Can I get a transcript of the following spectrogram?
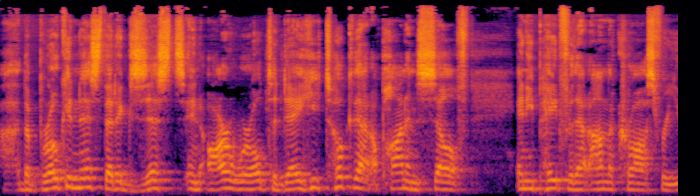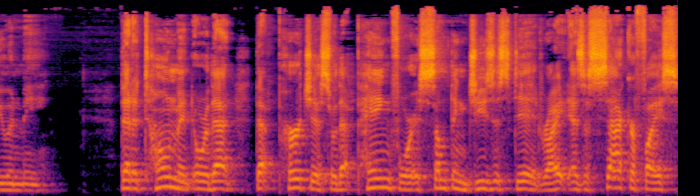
uh, the brokenness that exists in our world today, he took that upon himself and he paid for that on the cross for you and me. That atonement or that, that purchase or that paying for is something Jesus did, right? As a sacrifice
